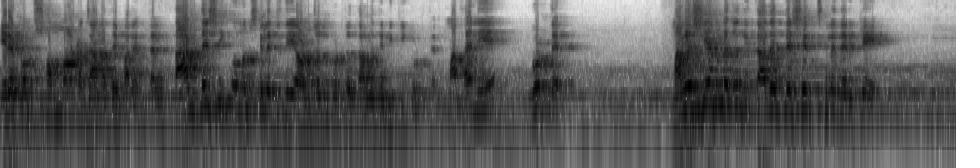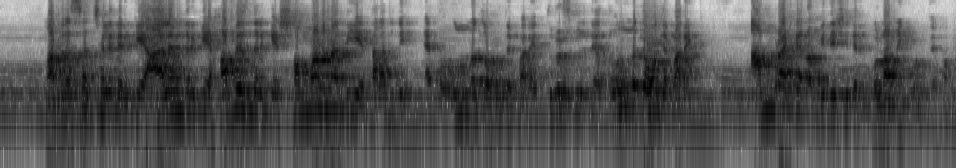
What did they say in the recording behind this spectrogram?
এরকম সম্মাননা জানাতে পারেন, তাহলে তার দেশে কোনো ছেলে যদি অর্জন করতো, তাহলে তিনি কি করতেন? মাথায় নিয়ে ঘুরতেন। মালয়েশিয়ানরা যদি তাদের দেশের ছেলেদেরকে মাদ্রাসার ছেলেদেরকে, আলেমদেরকে, হাফেজদেরকে সম্মাননা দিয়ে তারা যদি এত উন্নত হতে পারে, তুরস্ক যদি এত উন্নত হতে পারে, আমরা কেন বিদেশিদের গোলামি করতে হবে?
